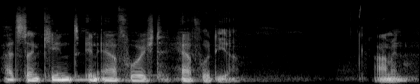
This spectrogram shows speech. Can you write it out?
als dein Kind in Ehrfurcht Herr vor dir. Amen.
